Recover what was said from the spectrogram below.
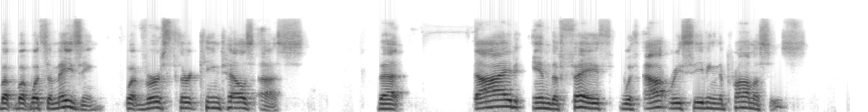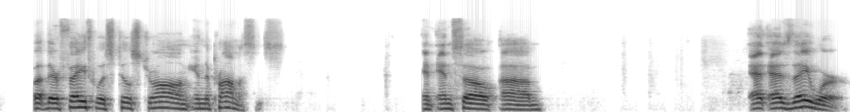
but but what's amazing what verse 13 tells us that died in the faith without receiving the promises but their faith was still strong in the promises. And and so um as, as they were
